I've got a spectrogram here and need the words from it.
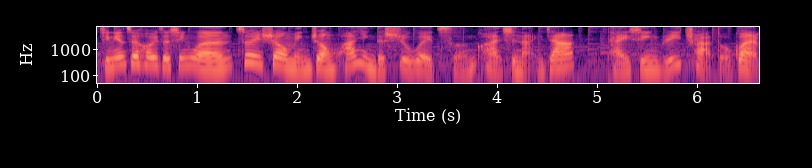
今天最后一则新闻：最受民众欢迎的数位存款是哪一家？台新 Richard 夺冠。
